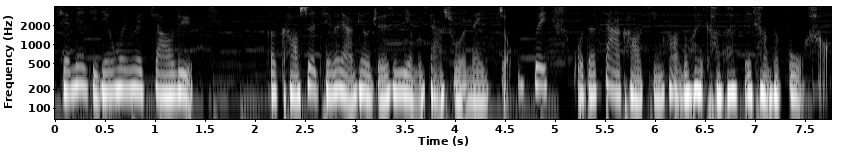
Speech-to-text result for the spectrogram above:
前面几天会因为焦虑，呃，考试的前面两天，我觉得是念不下书的那一种，所以我的大考情况都会考得非常的不好。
